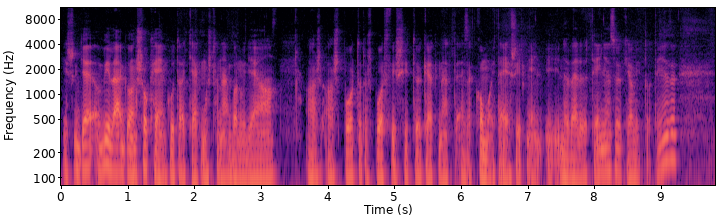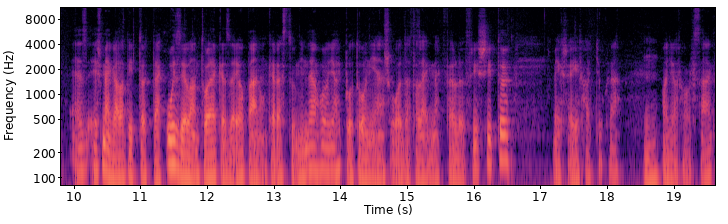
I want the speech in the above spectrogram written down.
És ugye a világon sok helyen kutatják mostanában ugye a, a, a sportot, a sportfrissítőket, mert ezek komoly teljesítmény növelő tényezők, javító tényezők, ez, és megállapították Új-Zélandtól elkezdve Japánon keresztül mindenhol, hogy a hipotóniás oldat a legmegfelelőbb frissítő, mégse írhatjuk rá uh-huh. Magyarország.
